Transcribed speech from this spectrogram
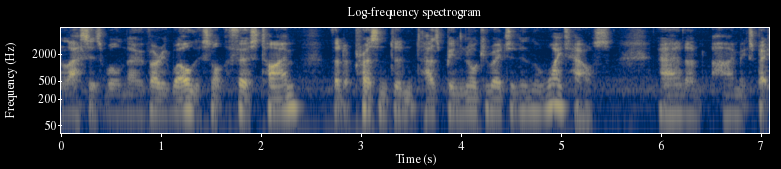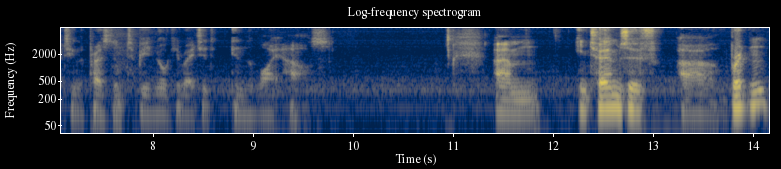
lasses will know very well it's not the first time that a president has been inaugurated in the White House and I'm, I'm expecting the president to be inaugurated in the White House. Um, in terms of uh, Britain,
